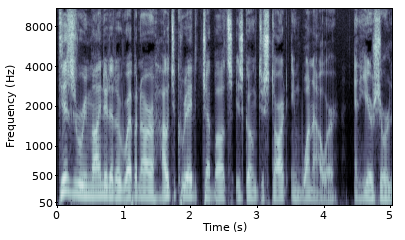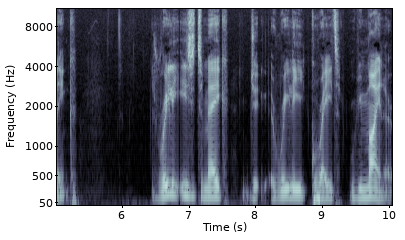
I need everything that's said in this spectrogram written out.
this is a reminder that a webinar, How to Create Chatbots, is going to start in one hour. And here's your link. It's really easy to make, a really great reminder.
